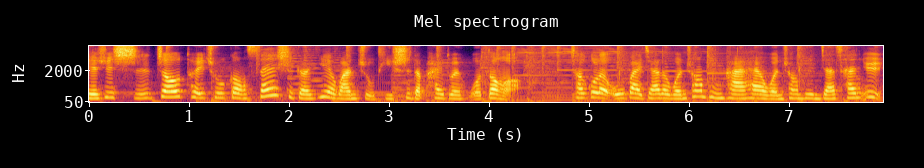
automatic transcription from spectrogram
连续十周推出共三十个夜晚主题式的派对活动哦，超过了五百家的文创品牌还有文创店家参与。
